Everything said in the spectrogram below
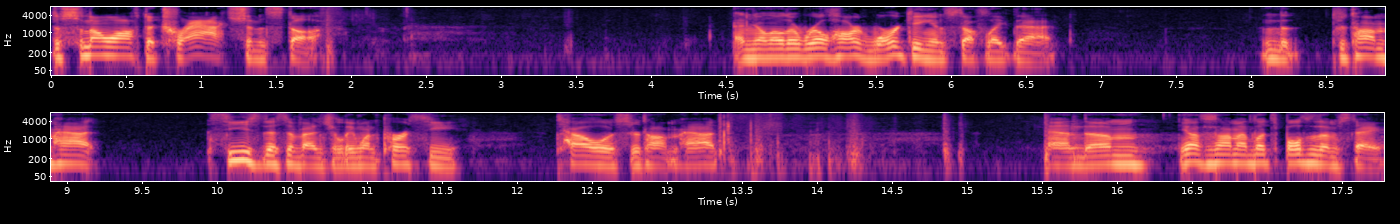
the snow off the tracks and stuff. And you'll know they're real hard working and stuff like that. And the Sir Topham Hatt sees this eventually when Percy tells Sir Topham Hatt. And um yeah, Sir Topham Hatt lets both of them stay.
